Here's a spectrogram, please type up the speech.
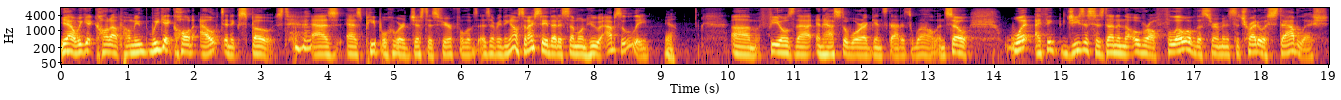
Yeah, we get caught up. I mean, we get called out and exposed Mm-hmm. as as people who are just as fearful as, as everything else. And I say that as someone who absolutely Yeah. um, feels that and has to war against that as well. And so, what I think Jesus has done in the overall flow of the sermon is to try to establish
